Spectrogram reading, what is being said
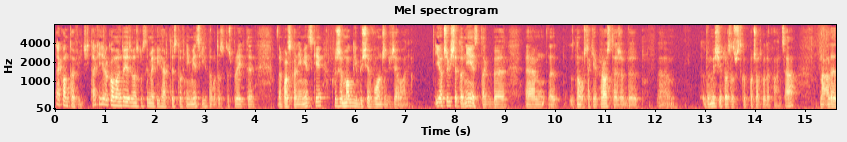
Jak on to widzi, tak? I rekomenduje w związku z tym jakichś artystów niemieckich, no bo to są też projekty polsko-niemieckie, którzy mogliby się włączyć w działania. I oczywiście to nie jest tak by um, znowuż takie proste, żeby um, wymyślić to wszystko od początku do końca. No ale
